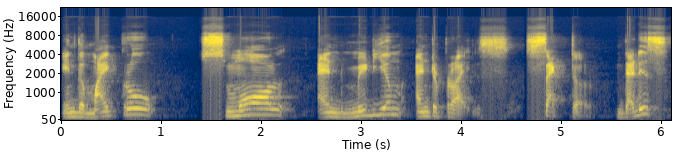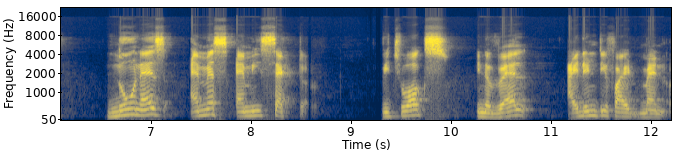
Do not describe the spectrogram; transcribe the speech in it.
in the micro, small and medium enterprise sector that is known as MSME sector which works in a well identified manner.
